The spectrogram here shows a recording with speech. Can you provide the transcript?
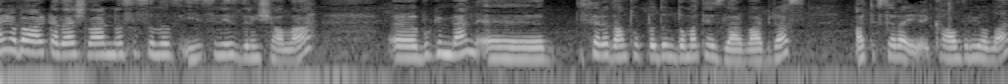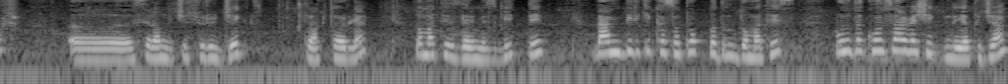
Merhaba arkadaşlar, nasılsınız? İyisinizdir inşallah. Ee, bugün ben e, seradan topladığım domatesler var biraz. Artık serayı kaldırıyorlar. Ee, seranın içi sürülecek traktörle. Domateslerimiz bitti. Ben bir iki kasa topladım domates. Bunu da konserve şeklinde yapacağım.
